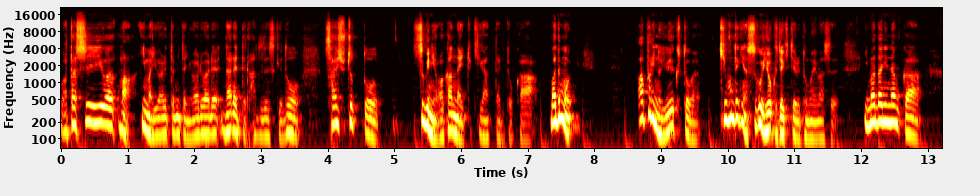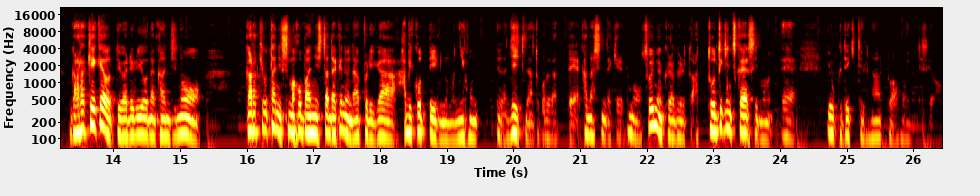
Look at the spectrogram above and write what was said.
私は、まあ、今言われたみたいに我々慣れてるはずですけど最初ちょっとすぐには分かんない時があったりとかまあでもアプリの UX とか基本的にはすごいよくできてると思います。未だになんかガラケーかよって言われるような感じの、ガラケーを単にスマホ版にしただけのようなアプリがはびこっているのも日本、事実なところがあって悲しいんだけれども、そういうのに比べると圧倒的に使いやすいもので、よくできてるなとは思うんですよ。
